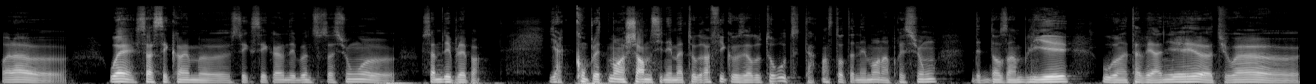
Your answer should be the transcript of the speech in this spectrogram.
Voilà, euh, ouais, ça c'est quand même, euh, c'est c'est quand même des bonnes sensations. euh, ça me déplaît pas. Il y a complètement un charme cinématographique aux aires d'autoroute. T'as instantanément l'impression d'être dans un blier ou un tavernier, euh, tu vois.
